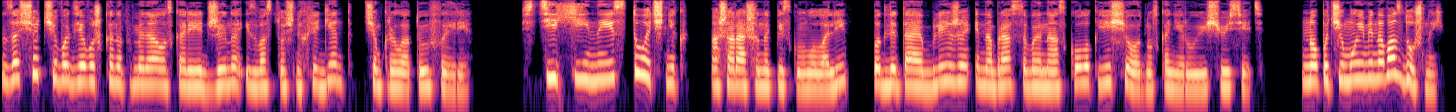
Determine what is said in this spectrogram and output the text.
за счет чего девушка напоминала скорее Джина из восточных легенд, чем крылатую Фейри. «Стихийный источник!» – ошарашенно пискнула Лали, подлетая ближе и набрасывая на осколок еще одну сканирующую сеть. «Но почему именно воздушный?»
